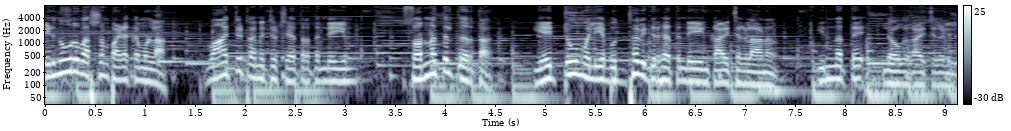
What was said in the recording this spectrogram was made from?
എഴുന്നൂറ് വർഷം പഴക്കമുള്ള വാറ്റ് ട്രമിറ്റ് ക്ഷേത്രത്തിന്റെയും സ്വർണത്തിൽ തീർത്ത ഏറ്റവും വലിയ ബുദ്ധവിഗ്രഹത്തിന്റെയും കാഴ്ചകളാണ് ഇന്നത്തെ ലോക കാഴ്ചകളിൽ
